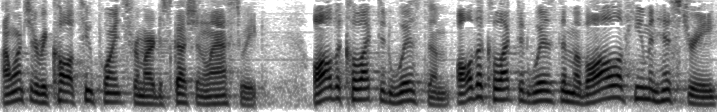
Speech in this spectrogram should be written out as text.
I want you to recall two points from our discussion last week. All the collected wisdom, all the collected wisdom of all of human history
